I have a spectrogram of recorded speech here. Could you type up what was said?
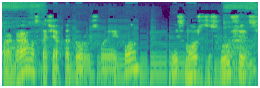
программа, скачав которую свой iPhone, вы сможете слушать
